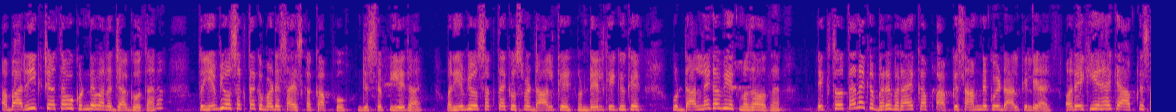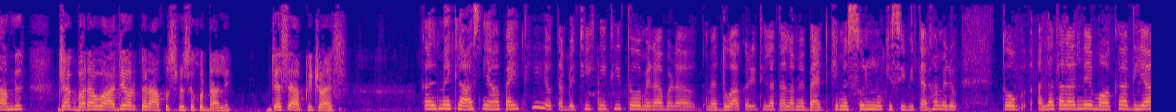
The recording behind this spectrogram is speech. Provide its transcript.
اباریک چاہتا ہے وہ کنڈے والا جگ ہوتا ہے نا۔ تو یہ بھی ہو سکتا ہے کہ بڑے سائز کا کپ ہو جس سے پیے جائے۔ اور یہ بھی ہو سکتا ہے کہ اس میں ڈال کے ڈیل کے، کیونکہ وہ ڈالنے کا بھی ایک مزہ ہوتا ہے نا۔ ایک تو ہوتا ہے نا کہ بھرے بھرائے کپ آپ کے سامنے کوئی ڈال کے لے آئے۔ اور ایک یہ ہے کہ آپ کے سامنے جگ بھرا ہوا آ جائے اور پھر آپ اس میں سے خود ڈالیں۔ جیسے آپ کی چوائس۔ کل میں کلاس نہیں آ پائی تھی اور طبیعت ٹھیک نہیں تھی، تو میرا بڑا، میں دعا کری تھی، اللہ تعالیٰ میں بیٹھ کے میں سن لوں کسی بھی طرح میرے، تو اللہ تعالیٰ نے موقع دیا،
